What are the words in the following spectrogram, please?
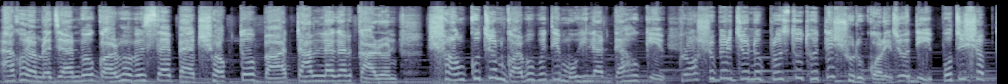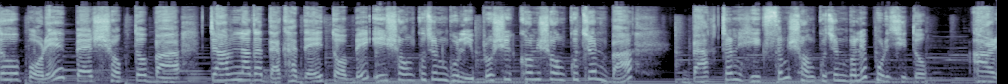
এখন আমরা জানব গর্ভাবস্থায় পেট শক্ত বা টান লাগার কারণ। সংকোচন গর্ভবতী মহিলার দেহকে প্রসবের জন্য প্রস্তুত হতে শুরু করে। যদি পঁচিশ সপ্তাহ পরে পেট শক্ত বা টান লাগা দেখা দেয়, তবে এই সংকোচনগুলি প্রশিক্ষণ সংকোচন বা ব্যাকটন হিকসন সংকোচন বলে পরিচিত। আর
